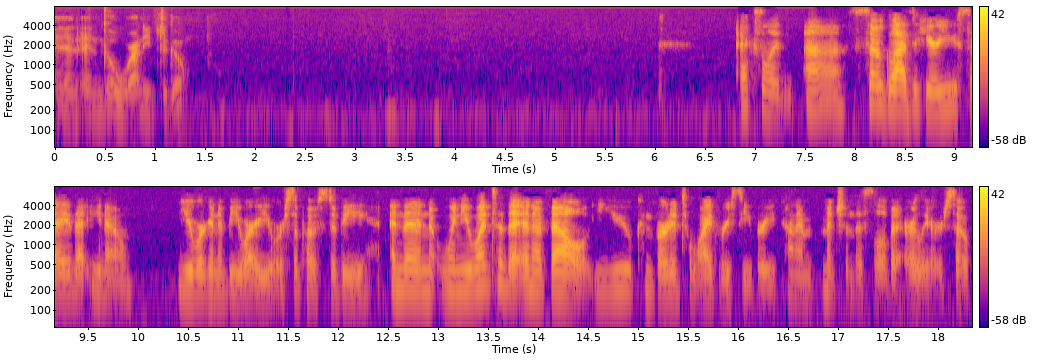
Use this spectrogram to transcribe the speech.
and, and go where I needed to go. Excellent. Uh, so glad to hear you say that, you know, you were going to be where you were supposed to be. And then when you went to the NFL, you converted to wide receiver. You kind of mentioned this a little bit earlier. So,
